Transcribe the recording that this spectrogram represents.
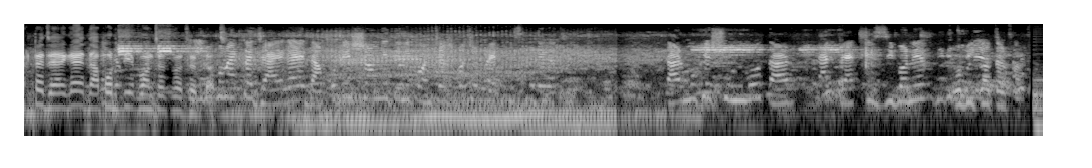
একটা জায়গায় দাপট দিয়ে পঞ্চাশ বছর এরকম একটা জায়গায় দাপটের সঙ্গে তিনি পঞ্চাশ বছর প্র্যাকটিস করে গেছেন। তার মুখে শুনব তার প্র্যাকটিস জীবনের অভিজ্ঞতার কথা।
